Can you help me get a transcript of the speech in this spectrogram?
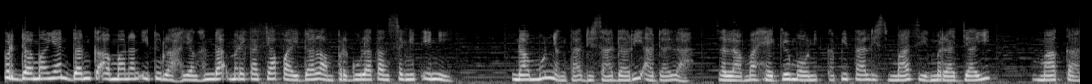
Perdamaian dan keamanan itulah yang hendak mereka capai dalam pergulatan sengit ini. Namun yang tak disadari adalah selama hegemoni kapitalis masih merajai, maka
